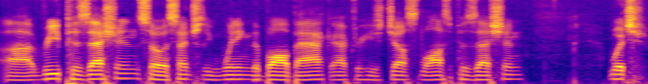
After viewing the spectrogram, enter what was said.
uh, repossession, so essentially winning the ball back after he's just lost possession, which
